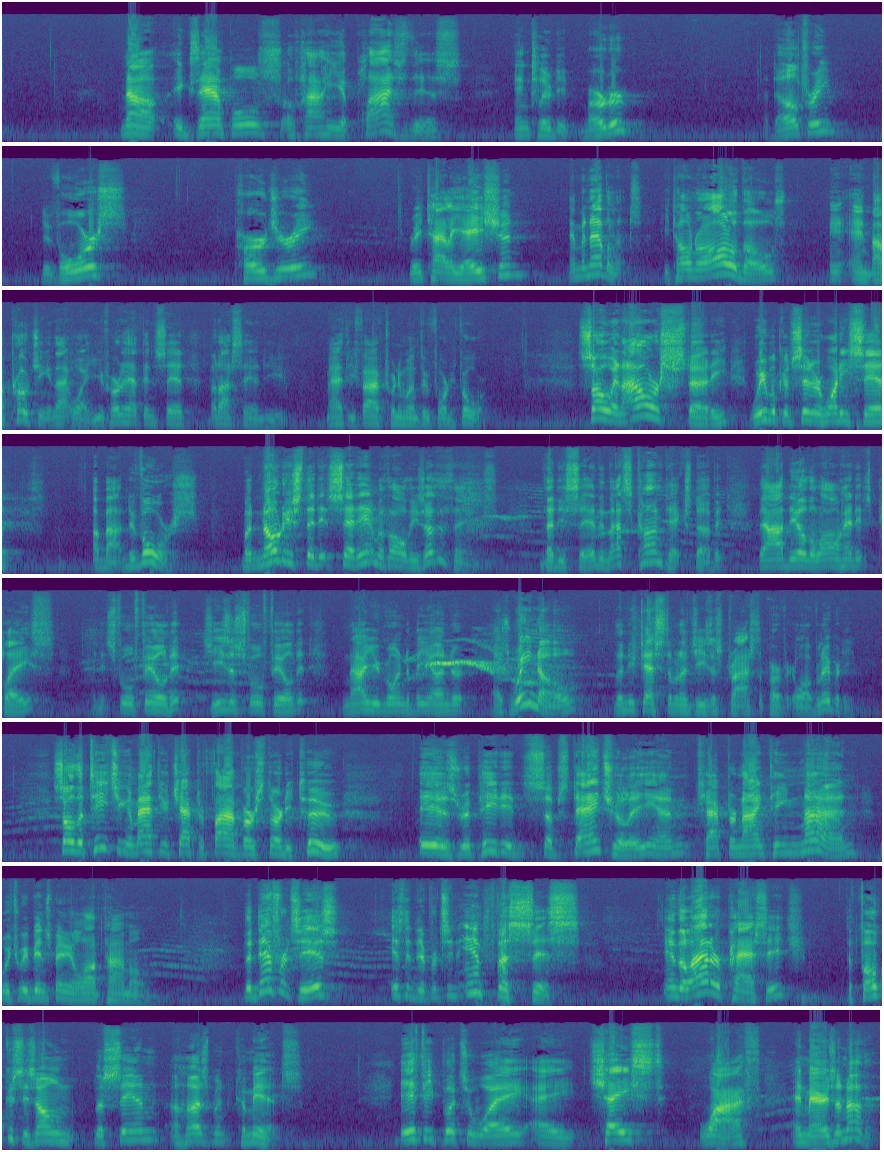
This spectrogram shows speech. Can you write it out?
Now, examples of how he applies this included murder, adultery, divorce, perjury, retaliation, and benevolence. He taught on all of those, and by approaching it that way, you've heard it have been said, but I say unto you. Matthew 5, 21 through 44. So, in our study, we will consider what he said about divorce. But notice that it set in with all these other things that he said, and that's context of it. The idea of the law had its place, and it's fulfilled it. Jesus fulfilled it. Now you're going to be under, as we know, the New Testament of Jesus Christ, the perfect law of liberty. So the teaching of Matthew chapter 5, verse 32 is repeated substantially in chapter 19, 9, which we've been spending a lot of time on. The difference is, is the difference in emphasis. In the latter passage, the focus is on the sin a husband commits if he puts away a chaste wife and marries another.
